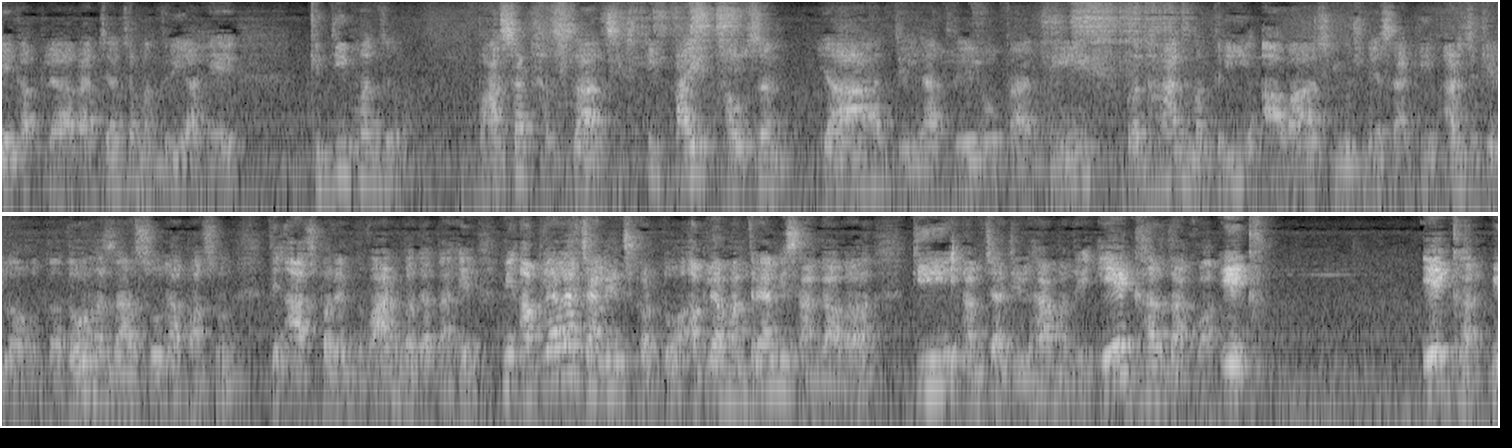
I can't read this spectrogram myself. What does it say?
एक आपल्या राज्याचा मंत्री आहे. किती म्हणजे पासष्ट हजार सिक्स्टी फाईव्ह थाउजंड या जिल्ह्यातले लोकांनी प्रधानमंत्री आवास योजनेसाठी अर्ज केलं होतं. दोन हजार सोळा पासून ते आजपर्यंत वाट बघत आहे. मी आपल्याला चॅलेंज करतो आपल्या मंत्र्यांनी सांगावं की आमच्या जिल्ह्यामध्ये एक घर दाखवा एक. एक घर. मी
